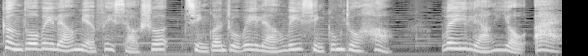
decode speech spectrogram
更多微凉免费小说，请关注微凉微信公众号“微凉有爱”。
